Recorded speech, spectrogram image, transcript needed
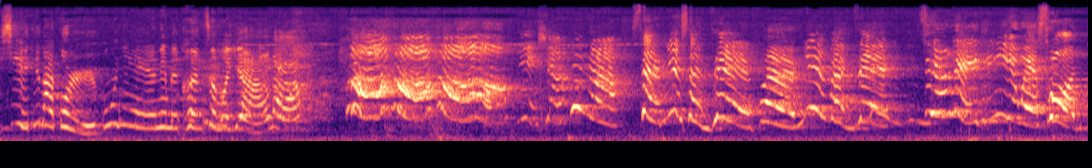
写的那个二姑娘，你们看怎么样了？好好好，你晓得啊，三女生在，分女分在，将来一定也会顺风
